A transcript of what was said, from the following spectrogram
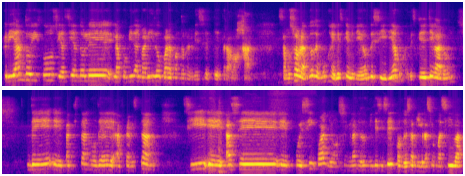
criando hijos y haciéndole la comida al marido para cuando regrese de trabajar. Estamos hablando de mujeres que vinieron de Siria, mujeres que llegaron de eh, Pakistán o de Afganistán, Sí, eh, hace eh, pues cinco años, en el año 2016, cuando esa migración masiva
